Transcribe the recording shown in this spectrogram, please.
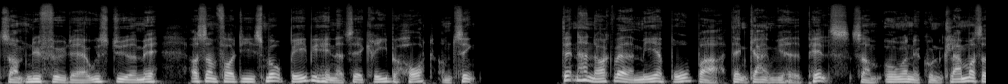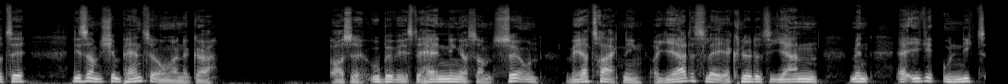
som nyfødte er udstyret med, og som får de små babyhænder til at gribe hårdt om ting. Den har nok været mere brugbar, dengang vi havde pels, som ungerne kunne klamre sig til, ligesom chimpanseungerne gør. Også ubevidste handlinger som søvn, vejrtrækning og hjerteslag er knyttet til hjernen, men er ikke unikt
